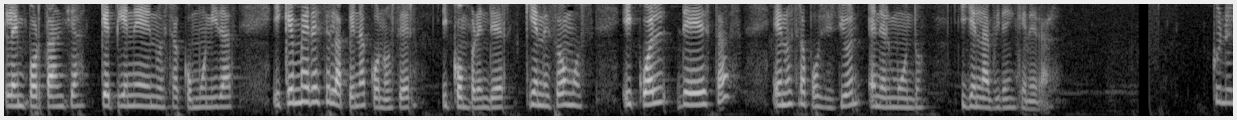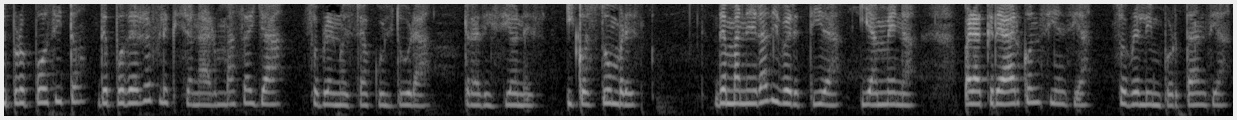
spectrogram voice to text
la importancia que tiene en nuestra comunidad y que merece la pena conocer y comprender quiénes somos y cuál de estas es nuestra posición en el mundo y en la vida en general. Con el propósito de poder reflexionar más allá sobre nuestra cultura, tradiciones y costumbres de manera divertida y amena para crear conciencia sobre la importancia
